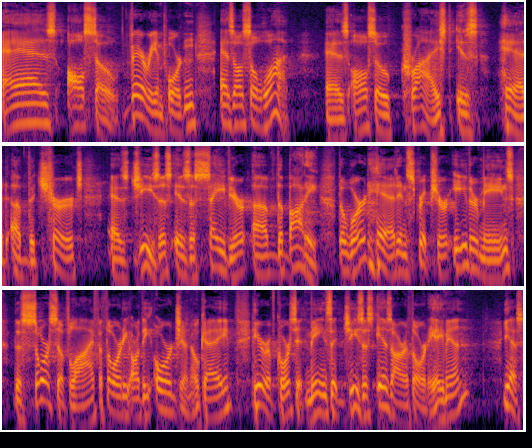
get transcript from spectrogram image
As also, very important, as also what? As also Christ is head of the church, as Jesus is a savior of the body. The word head in Scripture either means the source of life, authority, or the origin, okay? Here, of course, it means that Jesus is our authority. Amen? Yes.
